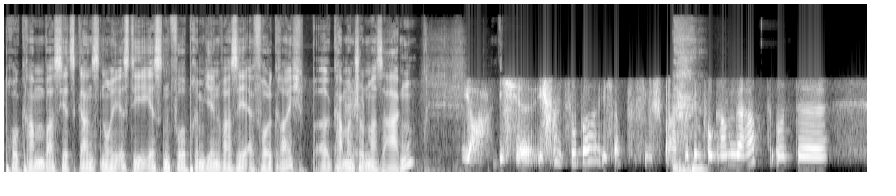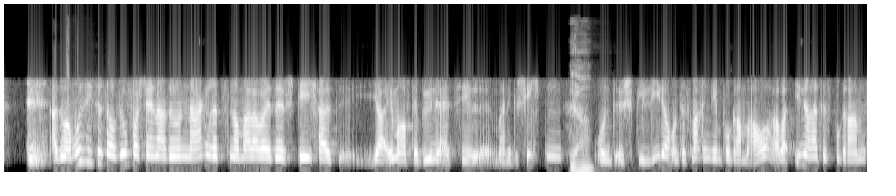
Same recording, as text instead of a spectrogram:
Programm, was jetzt ganz neu ist, die ersten Vorpremieren war sehr erfolgreich, äh, kann man schon mal sagen? Ja, ich, äh, ich fand's super. Ich habe viel Spaß mit dem Programm gehabt und äh, also man muss sich das auch so vorstellen, also Nagelritz normalerweise stehe ich halt ja immer auf der Bühne, erzähle äh, meine Geschichten Ja. und äh, spiele Lieder und das mache ich in dem Programm auch, aber innerhalb des Programms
